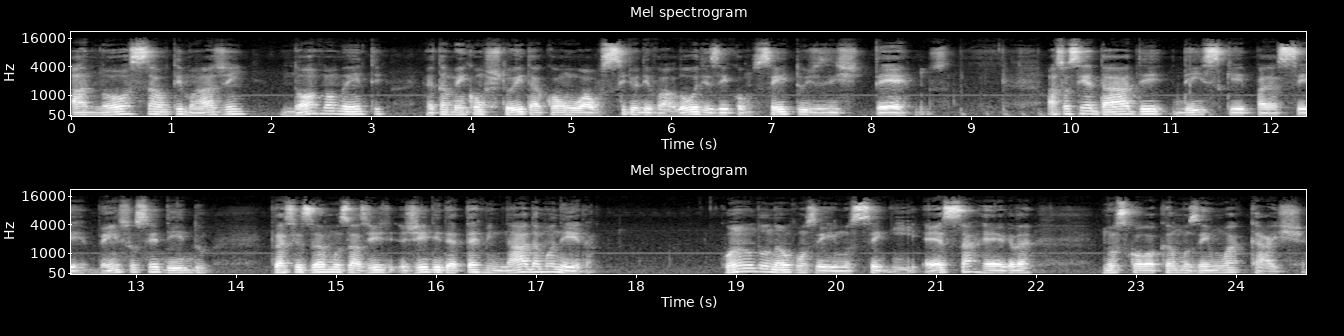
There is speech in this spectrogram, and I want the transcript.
A nossa autoimagem, normalmente, é também construída com o auxílio de valores e conceitos externos a sociedade diz que para ser bem-sucedido precisamos agir de determinada maneira. Quando não conseguimos seguir essa regra, nos colocamos em uma caixa.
